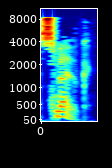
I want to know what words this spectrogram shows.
smoke.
